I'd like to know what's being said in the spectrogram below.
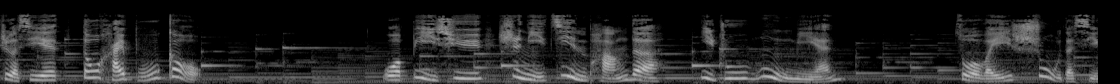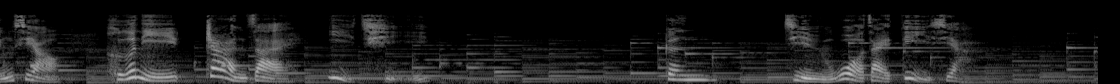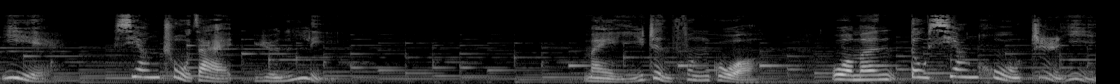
这些都还不够。我必须是你近旁的一株木棉，作为树的形象，和你站在一起，根紧握在地下，叶。相触在云里，每一阵风过，我们都相互致意，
